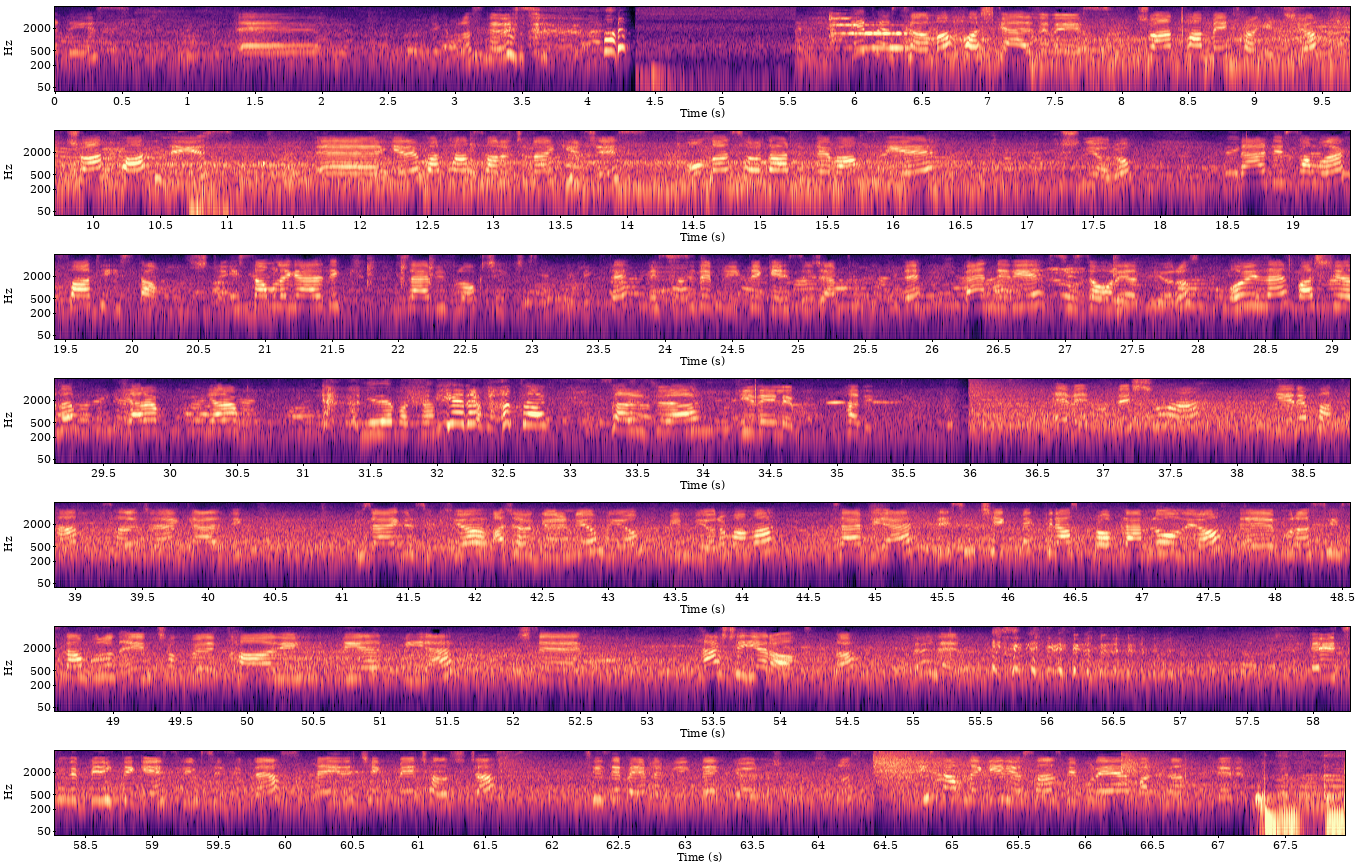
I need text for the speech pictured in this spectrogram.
neredeyiz? Ee, burası neresi? Hepiniz kanalıma hoş geldiniz. Şu an tam metro geçiyor. Şu an Fatih'teyiz. Ee, yere batan sarıcına gireceğiz. Ondan sonra da artık devam diye düşünüyorum. Neredeyiz tam olarak? Fatih İstanbul işte. İstanbul'a geldik. Güzel bir vlog çekeceğiz hep birlikte. Ve sizi de birlikte gezdireceğim tabii ki de. Ben nereye, siz de oraya diyoruz. O yüzden başlayalım. Yara, yara, Yere bakan yere batan sarıcığa girelim. Hadi. Evet ve şu an yere batan sarıcığa geldik. Güzel gözüküyor. Acaba görünüyor muyum bilmiyorum ama güzel bir yer. Resim çekmek biraz problemli oluyor. Ee, burası İstanbul'un en çok böyle tarihi bir yer. İşte her şey yer altında. Öyle. evet şimdi birlikte gezdireyim sizi biraz. Her yeri çekmeye çalışacağız. Siz de benimle birlikte görmüş olursunuz. İstanbul'a geliyorsanız bir buraya bakın derim.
